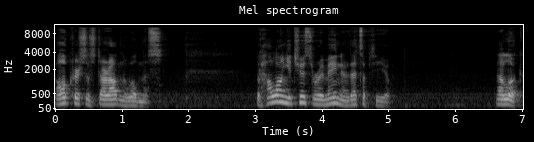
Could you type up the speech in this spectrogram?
All Christians start out in the wilderness. But how long you choose to remain there, that's up to you. Now, look,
